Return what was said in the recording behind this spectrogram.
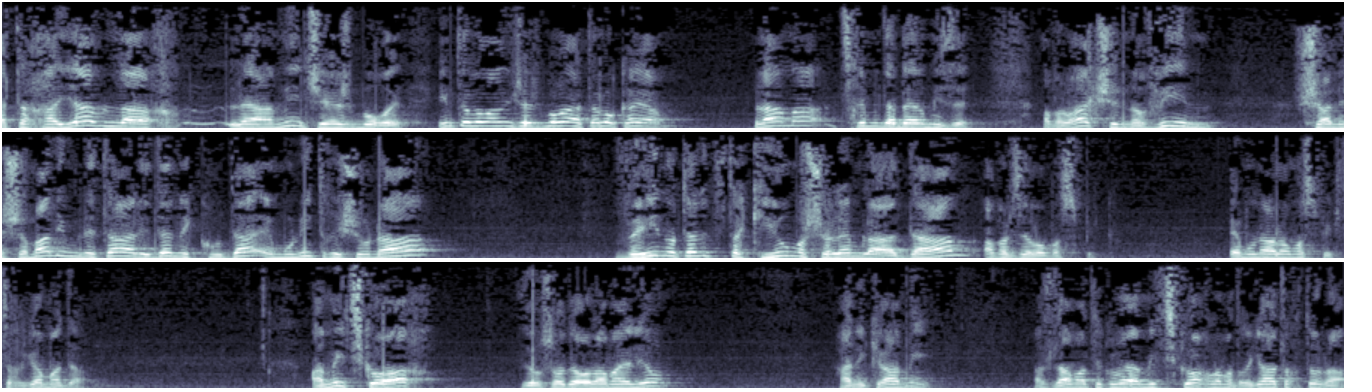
אתה חייב לה... להאמין שיש בורא. אם אתה לא מאמין שיש בורא, אתה לא קיים. למה? צריכים לדבר מזה. אבל רק שנבין שהנשמה נבנתה על ידי נקודה אמונית ראשונה, והיא נותנת את הקיום השלם לאדם, אבל זה לא מספיק. אמונה לא מספיק, צריך גם מדע. אמיץ כוח זה יסוד העולם העליון, הנקרא מי. אז למה אתה קורא אמיץ כוח למדרגה התחתונה?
